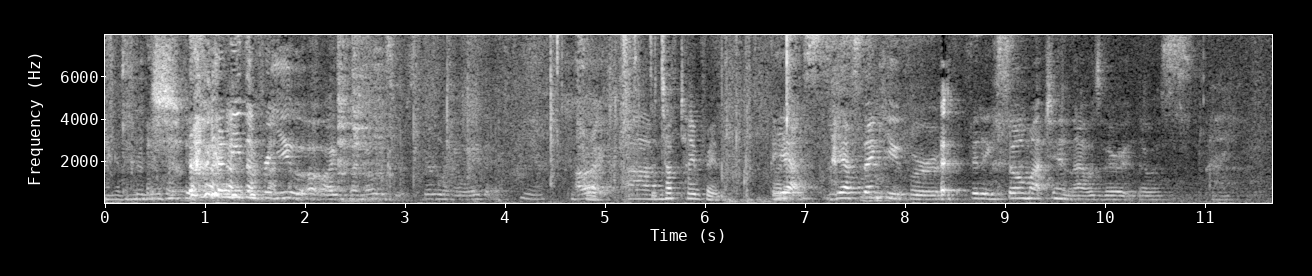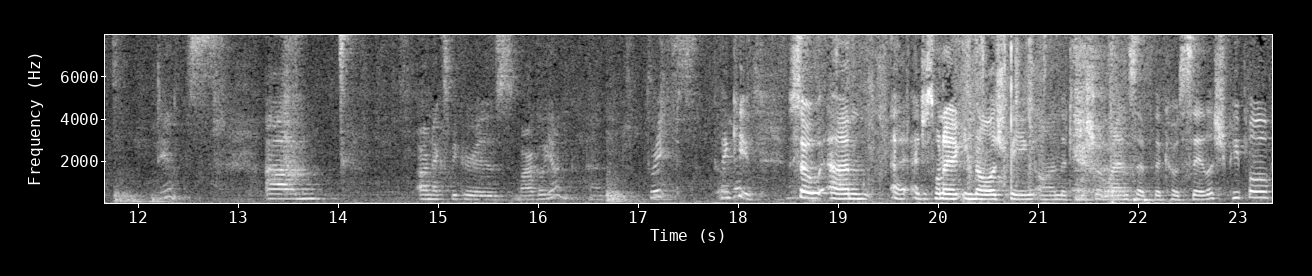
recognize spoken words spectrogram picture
I'm going to need them for you. Oh, I, I noticed you're scribbling away there. Yeah. All right. Um, it's a um, tough time frame. Got yes, it. yes. Thank you for fitting so much in. That was very, that was very dense. Um, our next speaker is Margot Young. And Great. Thank you. So um, I I just want to acknowledge being on the traditional lands of the Coast Salish people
